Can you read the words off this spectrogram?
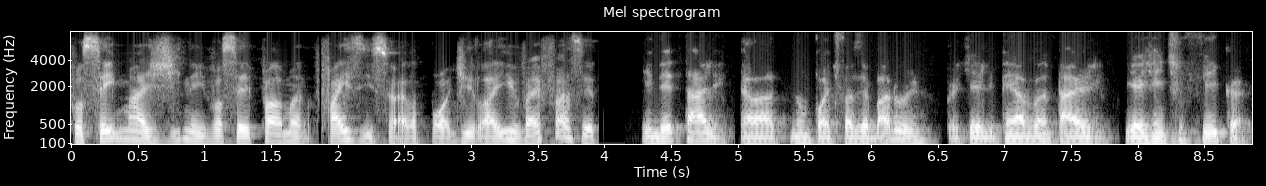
você imagina e você fala, mano, faz isso. Ela pode ir lá e vai fazer. E detalhe, ela não pode fazer barulho, porque ele tem a vantagem. E a gente fica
